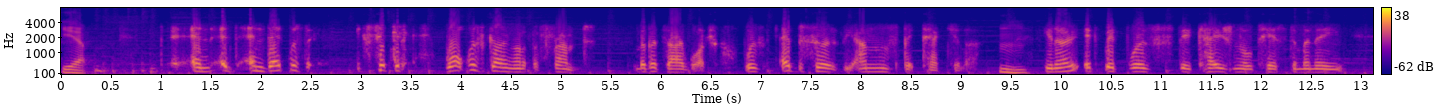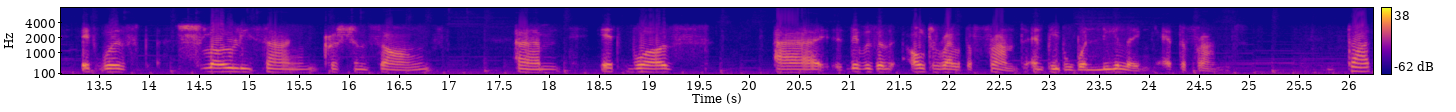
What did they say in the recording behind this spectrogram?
Yeah. and and, and that was the, except that what was going on at the front, the bits I watched, was absolutely unspectacular. hmm You know, it it was the occasional testimony, it was slowly sung Christian songs, um, it was. Uh, there was an altar rail at the front, and people were kneeling at the front. But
